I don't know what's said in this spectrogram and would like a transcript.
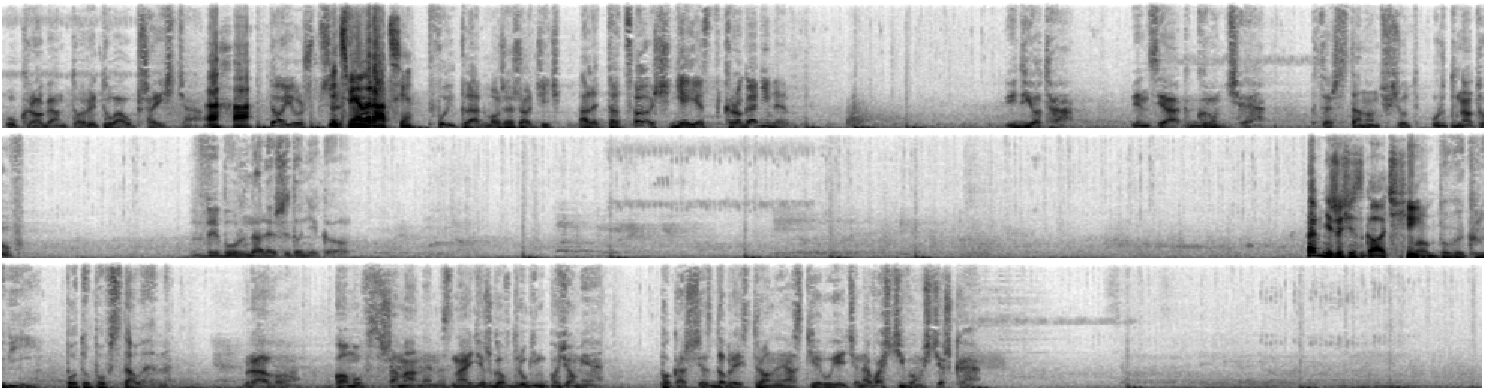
U Krogan to rytuał przejścia. Aha, To już więc przestań. miałem rację. Twój klan może rządzić, ale to coś nie jest kroganinem. Idiota. Więc jak, gruncie? Chcesz stanąć wśród urdnotów? Wybór należy do niego. Pewnie, że się zgodzi. Mam to we krwi. Po to powstałem. Brawo. Pomów z szamanem, znajdziesz go w drugim poziomie. Pokaż się z dobrej strony, a skieruję cię na właściwą ścieżkę.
